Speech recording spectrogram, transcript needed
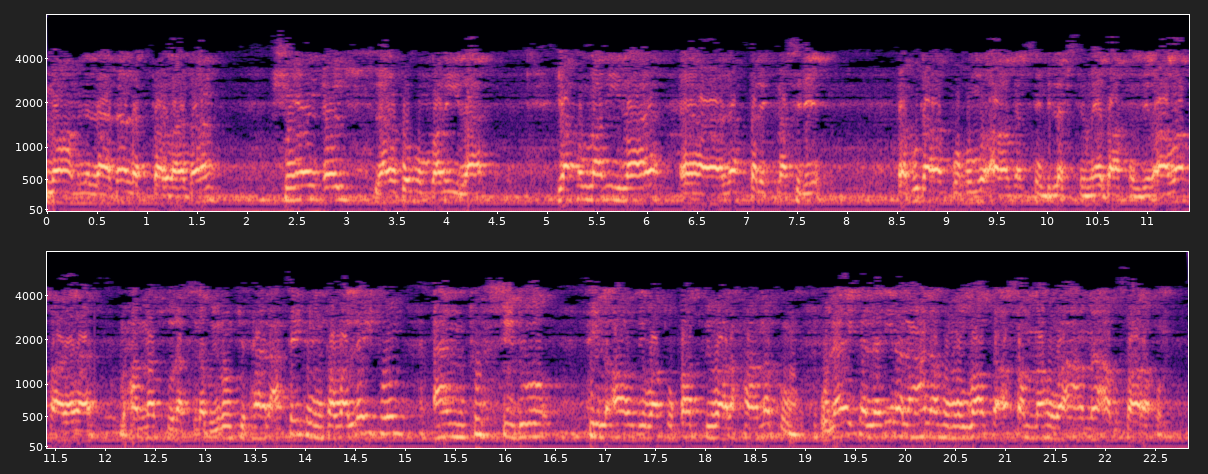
müamilələrdən, rəftarlardan kişinin öz yəni, qohumları ilə, yaxınları ilə e, rəftar etməsidir. Və bu da qohumluq əlaqəsini birləşdirməyə daxildir. Allah Teala Muhammed surəsində buyurur ki: "Fəl asaytum in tawallaytum an tufsidu fil ardı və tuqaddu arhamakum. Ulaika allazina la'anahumullah fa asammahu wa a'ma absarakum."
